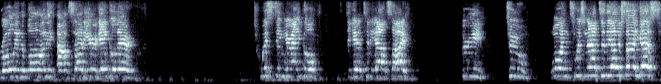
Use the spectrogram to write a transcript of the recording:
Rolling the ball on the outside of your ankle there. Twisting your ankle to get it to the outside. Three, two, one. Switching out to the other side, yes.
